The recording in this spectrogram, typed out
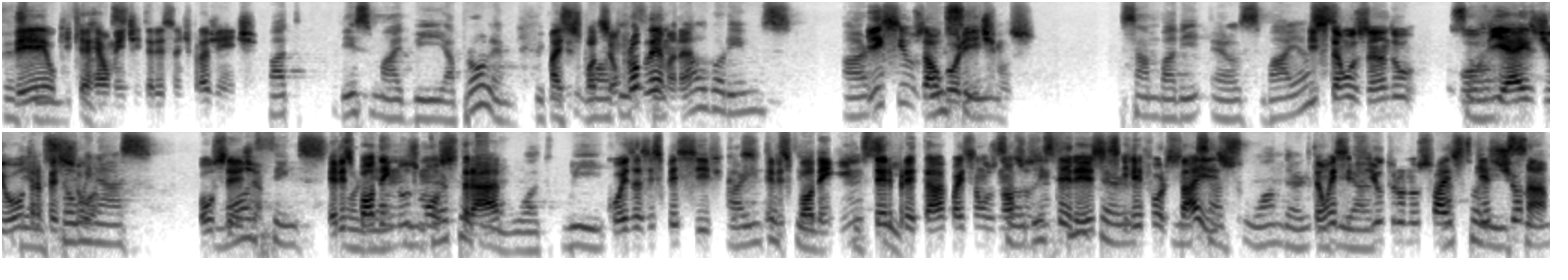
ver o que é realmente interessante para a gente. Mas isso pode ser um problema, né? E se os algoritmos estão usando o viés de outra pessoa? Ou seja, eles podem nos mostrar coisas específicas, eles podem interpretar quais são os nossos interesses e reforçar isso. Então, esse filtro nos faz questionar:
